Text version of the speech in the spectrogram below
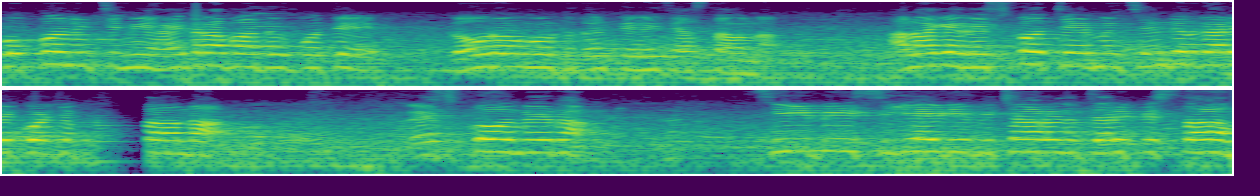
కుప్పం నుంచి మీ హైదరాబాద్కు పోతే గౌరవం ఉంటుందని తెలియజేస్తా ఉన్నా. అలాగే రెస్కో చైర్మన్ సెంధిల్ గారికి కూడా చెప్తా ఉన్నా. రెస్కో మీద సిబిసిఐడి విచారణ జరిపిస్తాం.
